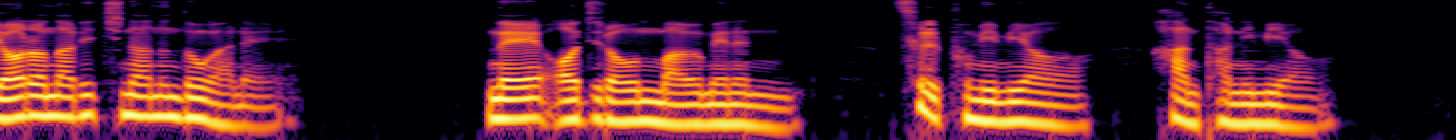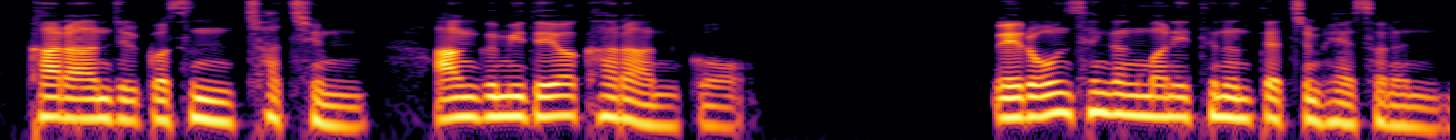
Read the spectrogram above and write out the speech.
여러 날이 지나는 동안에 내 어지러운 마음에는 슬픔이며 한탄이며 가라앉을 것은 차츰 앙금이 되어 가라앉고 외로운 생각만이 드는 때쯤 해서는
